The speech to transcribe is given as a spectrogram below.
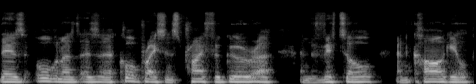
there's organized as a corporations Trafigura and Vitol and Cargill,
